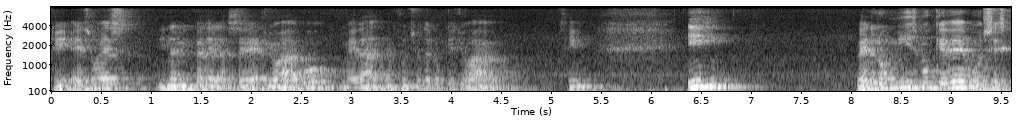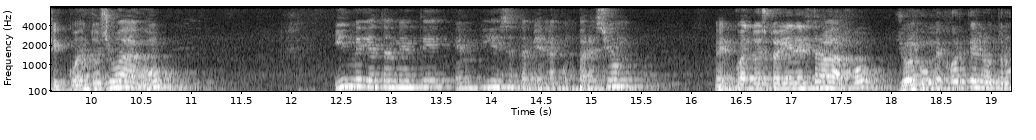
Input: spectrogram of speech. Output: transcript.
¿Sí? Eso es dinámica del hacer, yo hago, me dan en función de lo que yo hago. ¿Sí? Y ven, lo mismo que vemos es que cuando yo hago, inmediatamente empieza también la comparación. Ven, cuando estoy en el trabajo, yo hago mejor que el otro,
